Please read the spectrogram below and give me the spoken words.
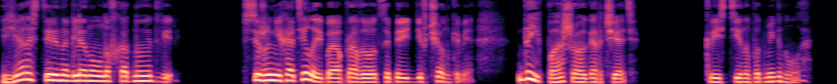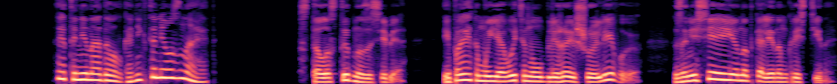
Я растерянно глянул на входную дверь. Все же не хотелось бы оправдываться перед девчонками, да и Пашу огорчать. Кристина подмигнула. «Это ненадолго, никто не узнает». Стало стыдно за себя, и поэтому я вытянул ближайшую левую, занеся ее над коленом Кристины.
